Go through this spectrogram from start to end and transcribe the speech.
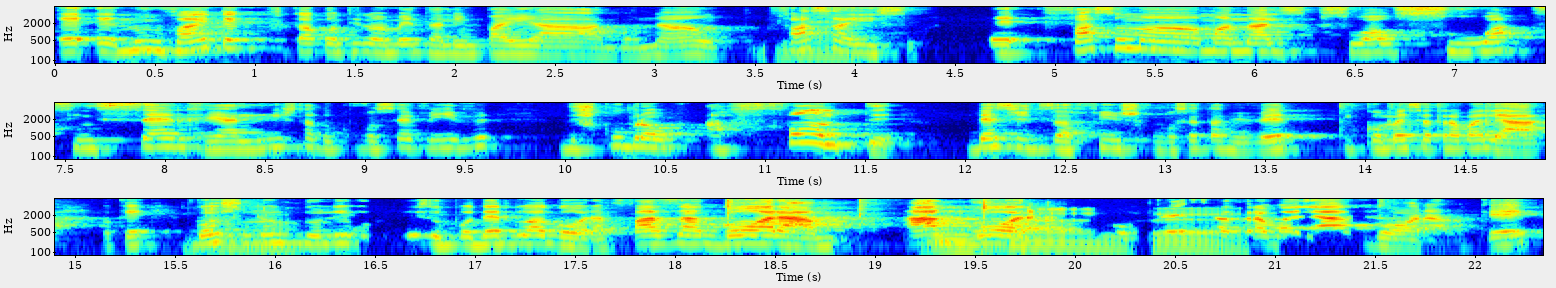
é, é, não vai ter que ficar continuamente a limpar a água, não. Faça isso. É, faça uma, uma, análise pessoal sua, sincera, realista do que você vive. Descubra a fonte desses desafios que você está vivendo e comece a trabalhar, ok? Gosto muito do livro diz o poder do agora. Faz agora, agora. Comece a trabalhar agora, ok?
